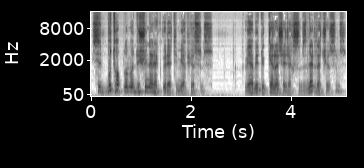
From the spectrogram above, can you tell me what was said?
siz bu toplumu düşünerek üretim yapıyorsunuz. Veya bir dükkan açacaksınız. Nerede açıyorsunuz?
